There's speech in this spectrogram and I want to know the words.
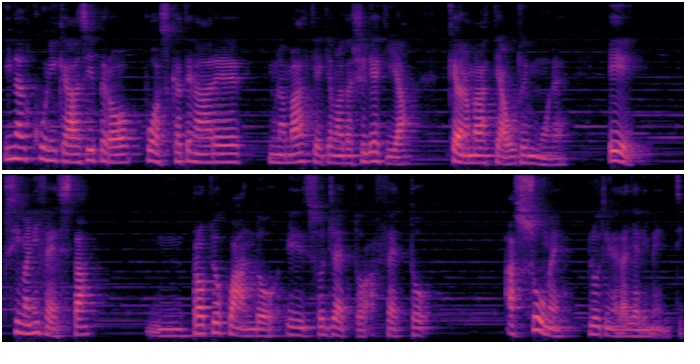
In alcuni casi però può scatenare una malattia chiamata celiachia, che è una malattia autoimmune e si manifesta mh, proprio quando il soggetto affetto assume glutine dagli alimenti.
